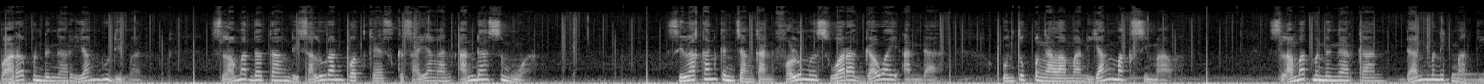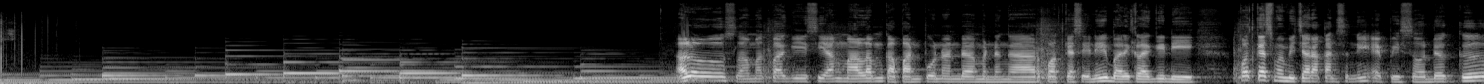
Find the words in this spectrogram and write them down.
para pendengar yang budiman. Selamat datang di saluran podcast kesayangan Anda semua. Silakan kencangkan volume suara gawai Anda untuk pengalaman yang maksimal. Selamat mendengarkan dan menikmati. Halo, selamat pagi, siang, malam, kapan pun Anda mendengar podcast ini. Balik lagi di podcast membicarakan seni episode ke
